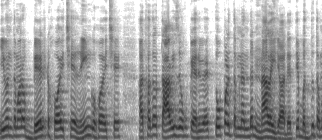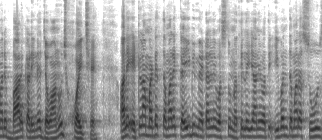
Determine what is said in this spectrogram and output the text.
ઇવન તમારો બેલ્ટ હોય છે રિંગ હોય છે, અથવા તો તાવીઝ એવું પહેર્યું હોય, તો પણ તમને અંદર ના લઈ જવા દે. તે બધું તમારે બહાર કાઢીને જવાનું જ હોય છે. અને એટલા માટે તમારે કઈ બી મેટલની વસ્તુ નથી લઈ જવાની હોતી. ઇવન તમારા શૂઝ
